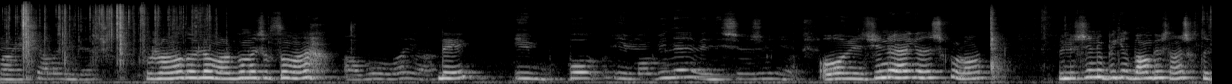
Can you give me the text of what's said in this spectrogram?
Lan inşallah gider. Ronaldo ile Maradona çıksa bana. Abi o var ya. Ne? Imbo, Immobile Vinicius Junior. O Vinicius'un herkese çıkıyor lan. Vinicius'un bir kez bana beş tane çıktı.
